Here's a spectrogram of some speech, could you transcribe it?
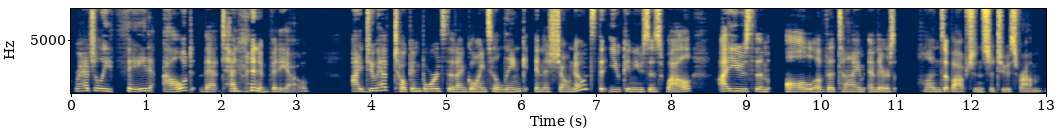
gradually fade out that 10 minute video. I do have token boards that I'm going to link in the show notes that you can use as well. I use them all of the time and there's tons of options to choose from.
